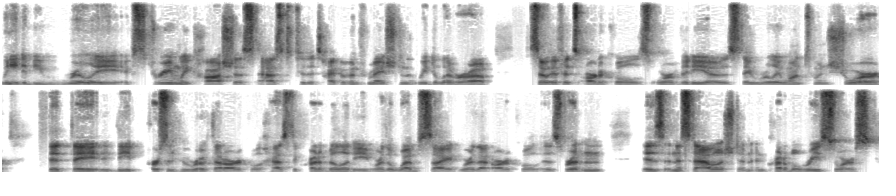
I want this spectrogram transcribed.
we need to be really extremely cautious as to the type of information that we deliver up. So if it's articles or videos, they really want to ensure that they the person who wrote that article has the credibility or the website where that article is written is an established and incredible resource.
